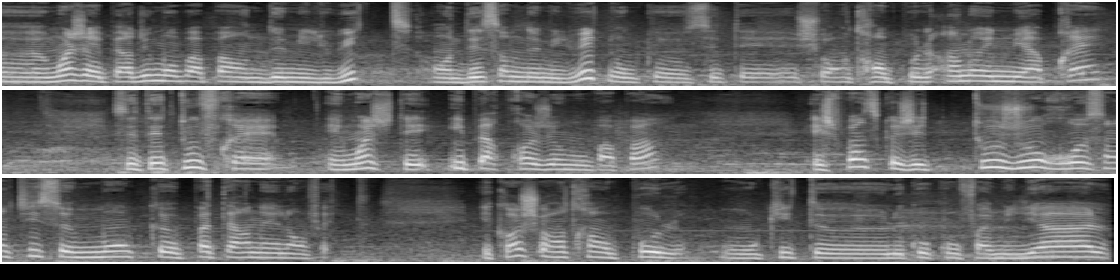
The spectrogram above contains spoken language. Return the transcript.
Euh, moi, j'avais perdu mon papa en 2008, en décembre 2008, donc euh, je suis rentrée en pôle un an et demi après. C'était tout frais et moi, j'étais hyper proche de mon papa. Et je pense que j'ai toujours ressenti ce manque paternel en fait. Et quand je suis rentrée en pôle, on quitte euh, le cocon familial,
